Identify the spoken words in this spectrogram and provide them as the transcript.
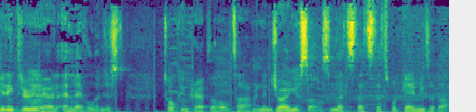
getting through Mm. a, a level, and just talking crap the whole time and enjoying yourselves, and that's that's that's what gaming's about.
